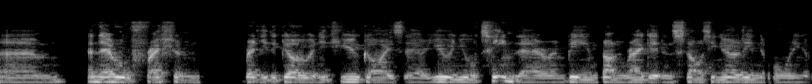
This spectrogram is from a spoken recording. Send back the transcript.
um, and they're all fresh and ready to go and it's you guys there you and your team there and being run ragged and starting early in the morning and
